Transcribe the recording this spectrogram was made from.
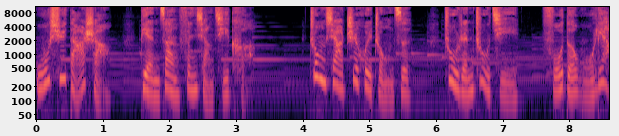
无需打赏，点赞分享即可。种下智慧种子，助人助己，福德无量。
